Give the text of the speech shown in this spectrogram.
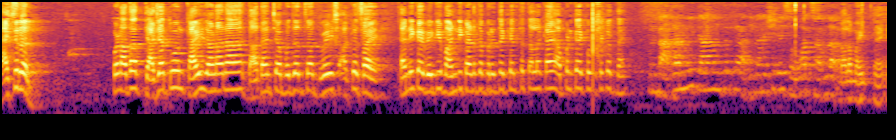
नॅचरल पण आता त्याच्यातून काही जणांना दादांच्या बद्दलचा द्वेष आकस आहे. त्यांनी काही वेगळी मांडणी काढण्याचा प्रयत्न केला तर त्याला काय आपण काय करू शकत नाही. दादांनी त्यानंतर त्या अधिकाऱ्याशी काही संवाद साधला? मला माहीत नाही.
